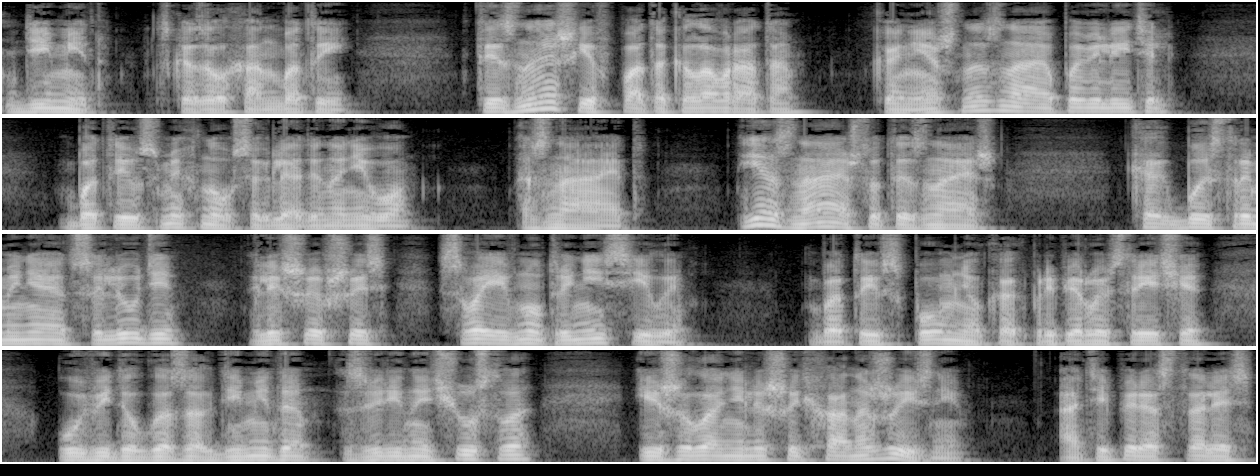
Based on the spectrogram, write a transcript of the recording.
«Демид», — сказал хан Баты, — «ты знаешь Евпата Калаврата?» «Конечно, знаю, повелитель». Баты усмехнулся, глядя на него. «Знает. Я знаю, что ты знаешь. Как быстро меняются люди, лишившись своей внутренней силы. Батый вспомнил, как при первой встрече увидел в глазах Демида звериные чувства и желание лишить хана жизни, а теперь остались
